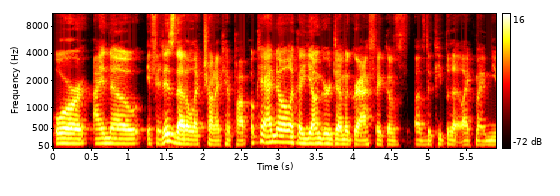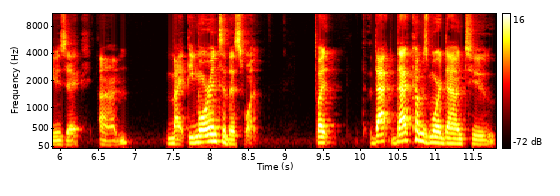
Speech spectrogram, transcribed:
Or I know if it is that electronic hip hop, okay, I know like a younger demographic of of the people that like my music um, might be more into this one. But that that comes more down to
